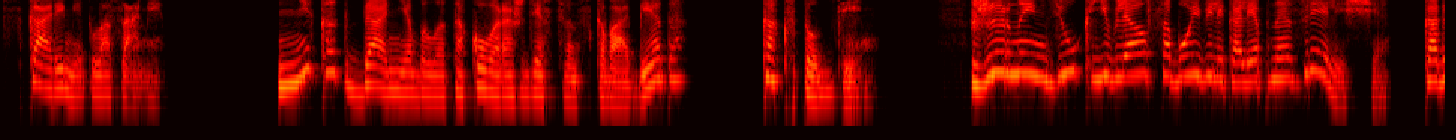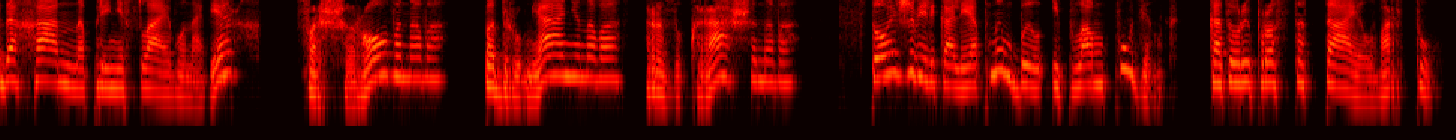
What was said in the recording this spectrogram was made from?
с карими глазами. Никогда не было такого рождественского обеда, как в тот день. Жирный индюк являл собой великолепное зрелище, когда Ханна принесла его наверх, фаршированного, подрумяненного, разукрашенного. Столь же великолепным был и плам-пудинг, который просто таял во рту,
